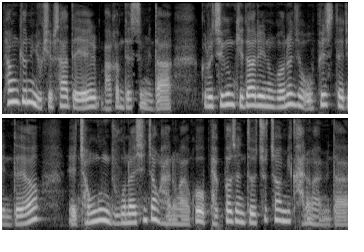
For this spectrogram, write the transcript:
평균은 64대 1 마감됐습니다. 그리고 지금 기다리는 거는 지금 오피스텔인데요. 예, 전국 누구나 신청 가능하고 100% 추첨이 가능합니다.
